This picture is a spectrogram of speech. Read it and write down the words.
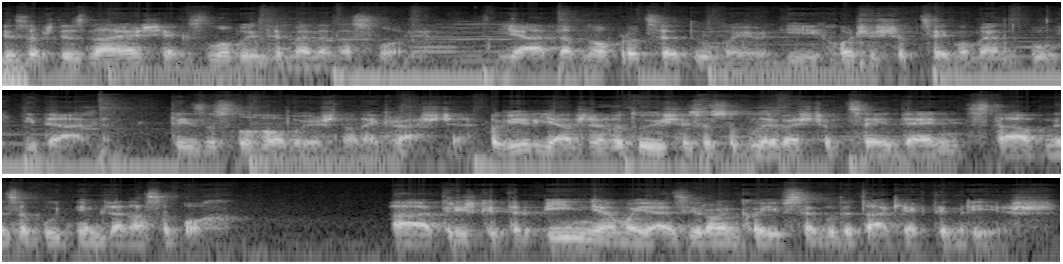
Ти завжди знаєш, як зловити мене на слові. Я давно про це думаю і хочу, щоб цей момент був ідеальним. Ти заслуговуєш на найкраще. Повір, я вже готую щось особливе, щоб цей день став незабутнім для нас обох. А трішки терпіння, моя зіронько, і все буде так, як ти мрієш.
